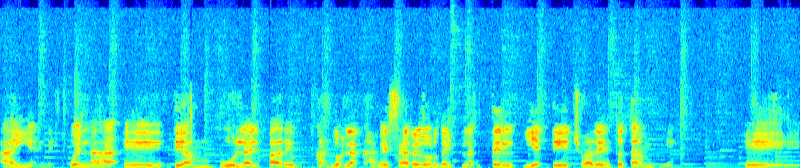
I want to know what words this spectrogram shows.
ahí en la escuela eh, deambula el padre buscando la cabeza alrededor del plantel y de hecho adentro también eh,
